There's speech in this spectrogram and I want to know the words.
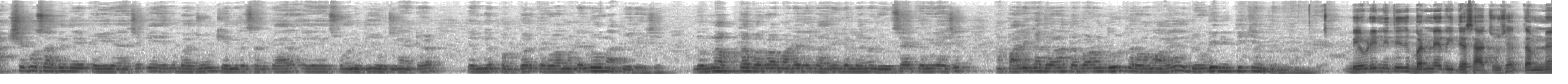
આક્ષેપો સાથે તે કહી રહ્યા છે કે એક બાજુ કેન્દ્ર સરકાર સ્વનિધિ યોજના હેઠળ તેમને પગભર કરવા માટે લોન આપી રહી છે. લોનના હપ્તા ભરવા માટે તે ગલ્લાનો વ્યવસાય કરી રહ્યા છે. પાલિકા દ્વારા દબાણો દૂર કરવામાં આવે, બેવડી નીતિ કેમ તેમના માટે બેવડી નીતિ બંને રીતે સાચું છે. તમને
